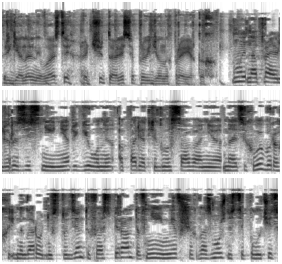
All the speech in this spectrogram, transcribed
региональные власти отчитались о проведенных проверках. Мы направили разъяснение регионы о порядке голосования на этих выборах иногородних студентов и аспирантов, не имевших возможности получить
